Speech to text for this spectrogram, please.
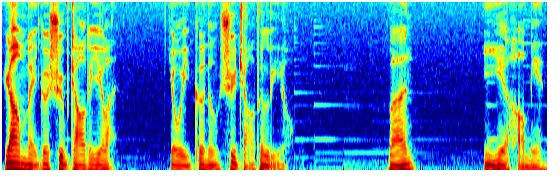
让每个睡不着的夜晚有一个能睡着的理由。晚安，一夜好眠。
